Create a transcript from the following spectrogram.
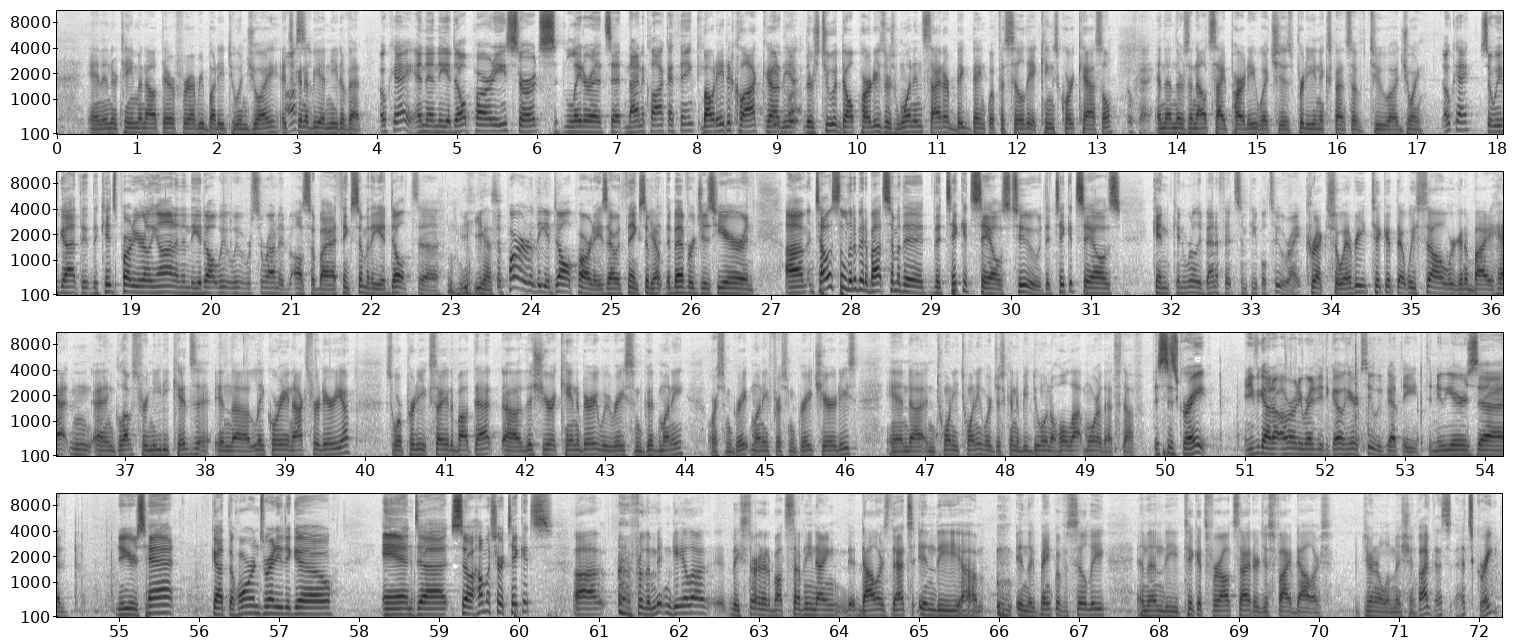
and entertainment out there for everybody to enjoy. It's going to be a neat event. Okay, and then the adult party starts later. It's at nine o'clock, I think. About 8 o'clock, uh, Eight the, o'clock. there's two adult parties. There's one inside our big banquet facility at Kings Court Castle. Okay. And then there's an outside party, which is pretty inexpensive to uh, join. Okay, so we've got the, the kids party early on, and then the adult. We, we were surrounded also by, I think, some of the adult. Uh, yes. the part of the adult parties, I would think, some of the, the beverages here. And, um, and tell us a little bit about some of the, the ticket sales, too. The ticket sales can, can really benefit some people, too, right? Correct. So every ticket that we sell, we're going to buy a hat and, and gloves for needy kids in the Lake Orion, Oxford area. So we're pretty excited about that. Uh, this year at Canterbury, we raised some good money or some great money for some great charities. And uh, in 2020, we're just going to be doing a whole lot more of that stuff. This is great. And you've got it already ready to go here, too. We've got the, the New Year's uh, New Year's hat, got the horns ready to go. And uh, so, how much are tickets? Uh, for the Mitten Gala, they start at about $79. That's in the, um, in the banquet facility. And then the tickets for outside are just $5, general admission. Five. That's that's great.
